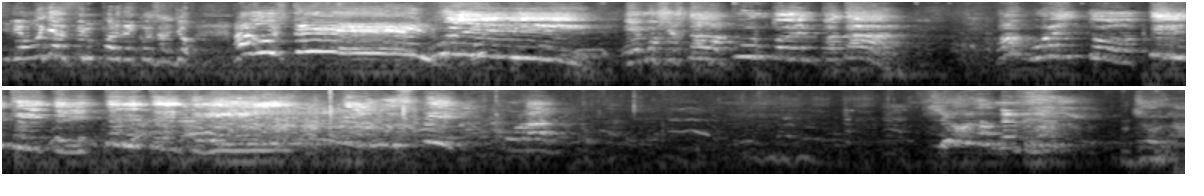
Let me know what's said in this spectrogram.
Y le voy a decir un par de cosas yo. ¡Agustín! ¡Uy! Hemos estado a punto de empatar. ¡Ha vuelto! ¡Tiri, tiri, tiri, tiri, tiri, tiri! ¡De Agustín! Oral. Yola me ve. ¿Yola?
